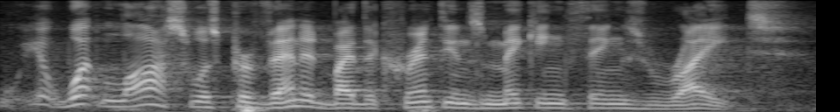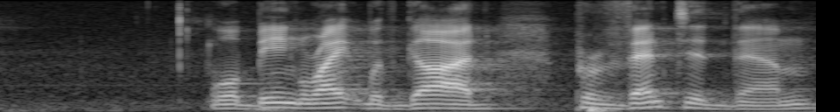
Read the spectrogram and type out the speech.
what loss was prevented by the Corinthians making things right? Well, being right with God prevented them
